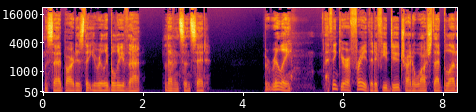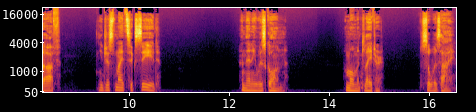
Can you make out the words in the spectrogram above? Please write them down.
The sad part is that you really believe that, Levinson said. But really, I think you're afraid that if you do try to wash that blood off, you just might succeed and then he was gone. A moment later, so was I.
